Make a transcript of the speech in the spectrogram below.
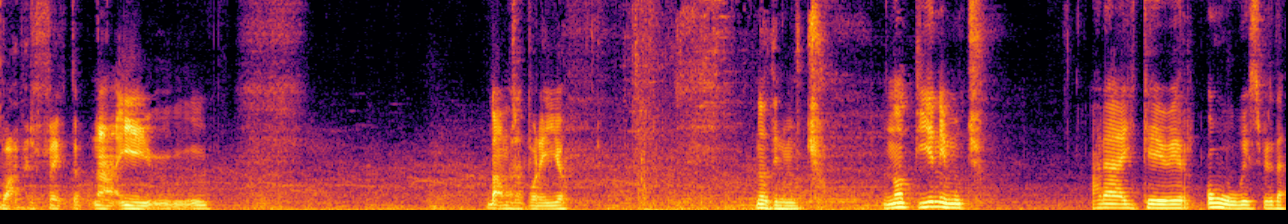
Buah, perfecto. Nada, y... Mm, vamos a por ello. No tiene mucho. No tiene mucho. Ahora hay que ver... Oh, es verdad.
